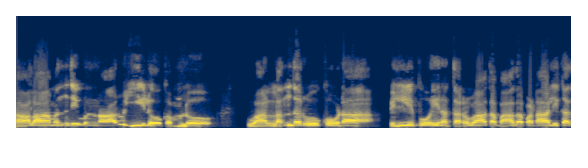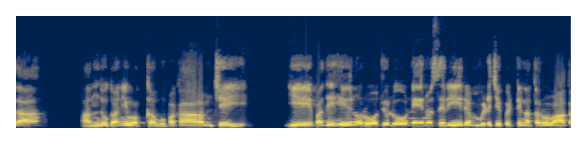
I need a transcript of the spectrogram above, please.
చాలా మంది ఉన్నారు ఈ లోకంలో. వాళ్ళందరూ కూడా వెళ్ళిపోయిన తర్వాత బాధపడాలి కదా. అందుకని ఒక్క ఉపకారం చేయి. ఏ పదిహేను రోజులు నేను శరీరం విడిచిపెట్టిన తరువాత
